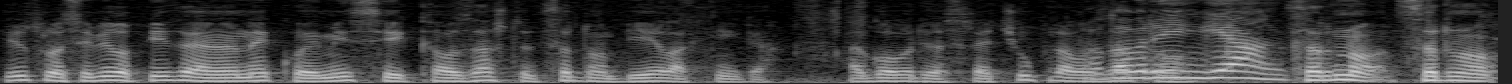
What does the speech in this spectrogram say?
Jutro se bilo pitanje na nekoj emisiji kao zašto je crno-bijela knjiga, a govori o sreći. Upravo Pa zato dobro, crno, crno,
